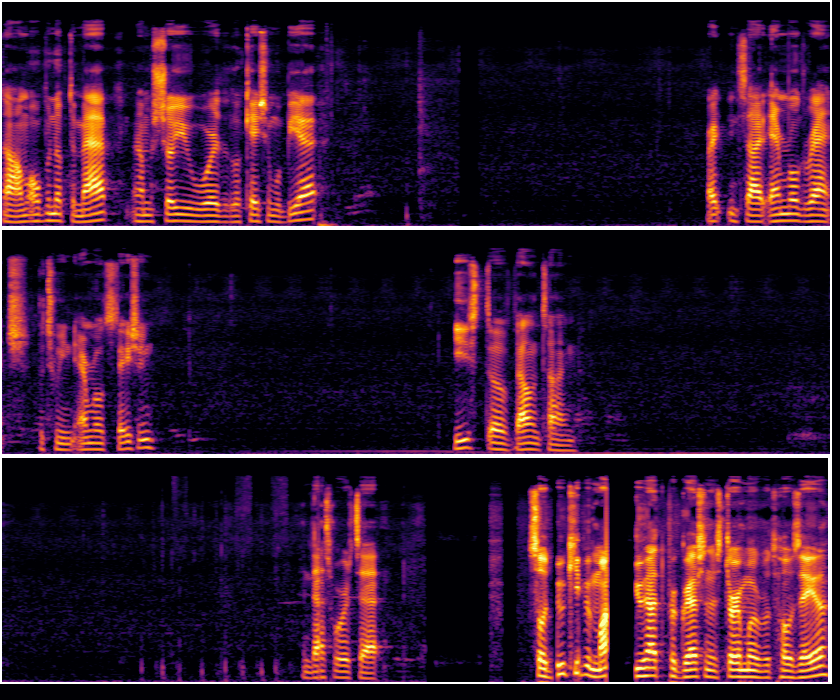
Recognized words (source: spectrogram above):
Now I'm gonna open up the map and I'm gonna show you where the location will be at. Right inside Emerald Ranch between Emerald Station east of Valentine. And that's where it's at. So do keep in mind you have to progress in the story mode with Hosea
